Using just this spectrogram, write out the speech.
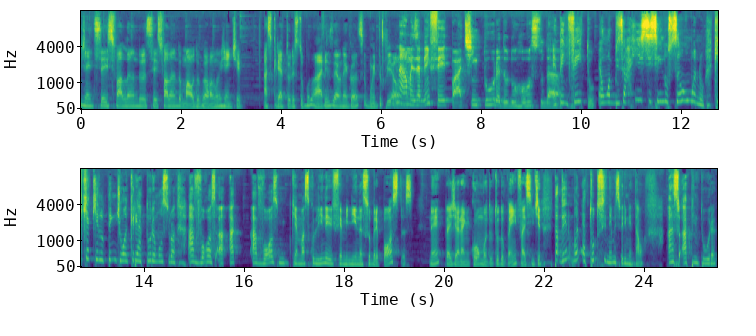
Gente, vocês falando, vocês falando mal do Gollum, gente, as criaturas tubulares é um negócio muito pior. Não, mas é bem feito, pô. A tintura do, do rosto da... É bem feito. É uma bizarrice sem noção, mano. O que, que aquilo tem de uma criatura monstruosa? A voz, a, a, a voz que é masculina e feminina sobrepostas, né? Pra gerar incômodo, tudo bem, faz sentido. Tá vendo? Mano, é tudo cinema experimental. A, a pintura,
